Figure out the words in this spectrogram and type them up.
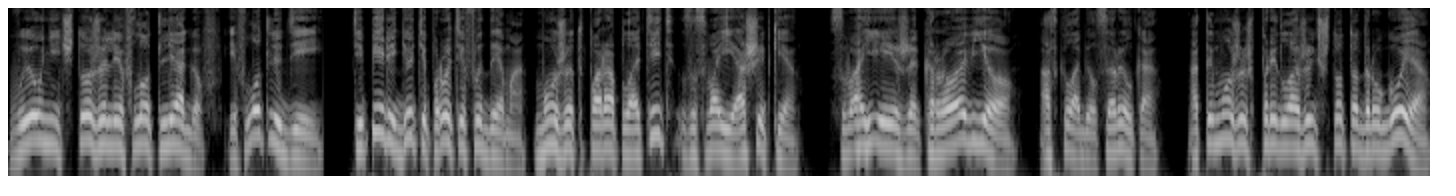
вы уничтожили флот лягов и флот людей. Теперь идете против Эдема. Может, пора платить за свои ошибки? Своей же кровью, осклабился Рылка. А ты можешь предложить что-то другое?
